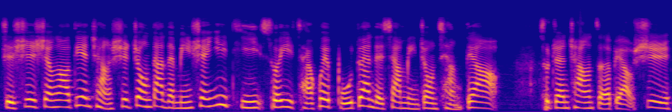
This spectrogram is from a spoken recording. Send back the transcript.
只是深澳电厂是重大的民生议题，所以才会不断的向民众强调。苏贞昌则表示，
